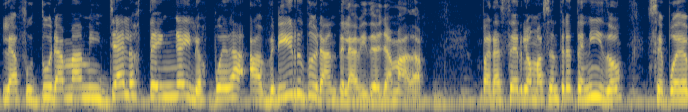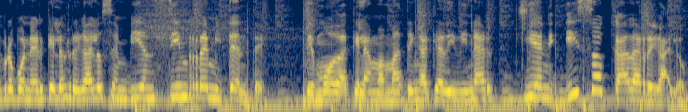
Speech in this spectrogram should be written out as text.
la futura mami ya los tenga y los pueda abrir durante la videollamada. Para hacerlo más entretenido, se puede proponer que los regalos se envíen sin remitente, de modo que la mamá tenga que adivinar quién hizo cada regalo.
